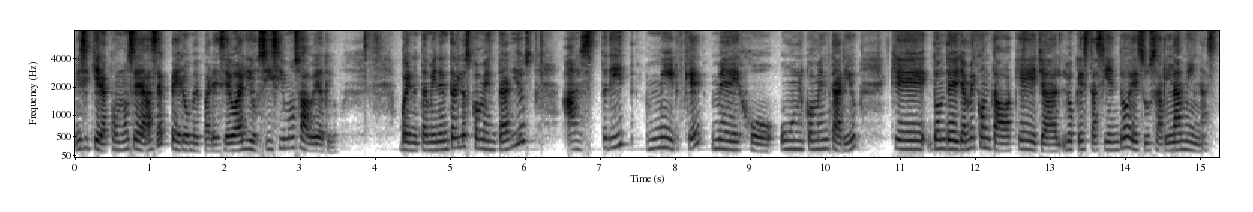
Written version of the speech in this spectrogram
ni siquiera cómo se hace, pero me parece valiosísimo saberlo. Bueno, también entre los comentarios, Astrid Mirke me dejó un comentario que donde ella me contaba que ella lo que está haciendo es usar láminas.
